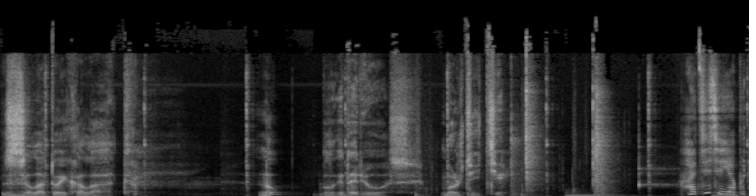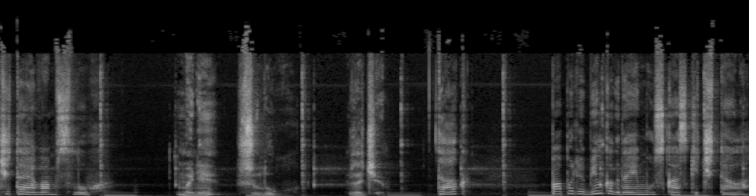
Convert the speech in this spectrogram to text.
Золотой халат. Ну, благодарю вас. Можете идти. Хотите, я почитаю вам вслух? Мне? Слух? Зачем? Так. Папа любил, когда ему сказки читала.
